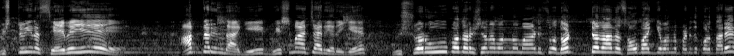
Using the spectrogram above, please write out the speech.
ವಿಷ್ಣುವಿನ ಸೇವೆಯೇ. ಆದ್ದರಿಂದಾಗಿ ಭೀಷ್ಮಾಚಾರ್ಯರಿಗೆ ವಿಶ್ವರೂಪ ದರ್ಶನವನ್ನು ಮಾಡಿಸುವ ದೊಡ್ಡದಾದ ಸೌಭಾಗ್ಯವನ್ನು ಪಡೆದುಕೊಳ್ತಾರೆ.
